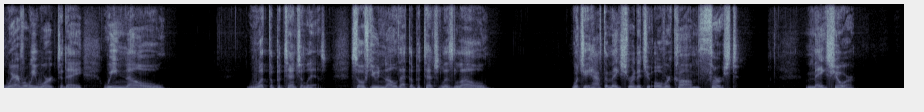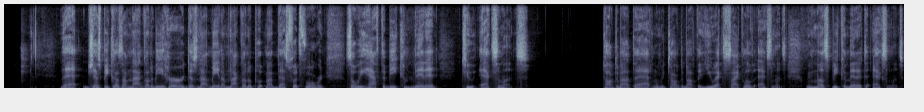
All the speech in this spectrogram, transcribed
wherever we work today, we know what the potential is. So if you know that the potential is low, what you have to make sure that you overcome first, make sure that just because I'm not going to be heard does not mean I'm not going to put my best foot forward. So we have to be committed to excellence. Talked about that when we talked about the UX cycle of excellence. We must be committed to excellence.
